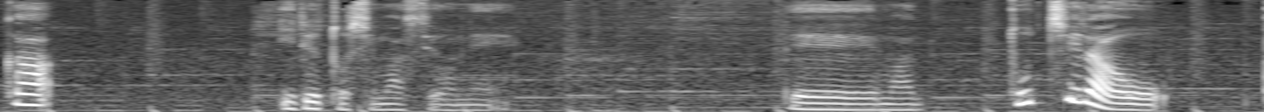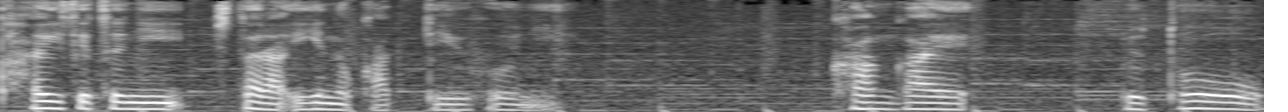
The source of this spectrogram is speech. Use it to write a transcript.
がいるとしますよね。で、まあ、どちらを大切にしたらいいのかっていうふうに考えると、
